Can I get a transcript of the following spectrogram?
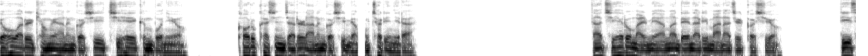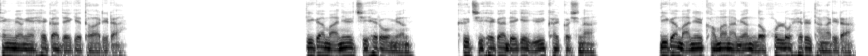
여호와를 경외하는 것이 지혜의 근본이요. 거룩하신 자를 아는 것이 명철이니라. 나 지혜로 말미암아 내 날이 많아질 것이요. 네 생명의 해가 내게 더하리라. 네가 만일 지혜로우면 그 지혜가 내게 유익할 것이나 네가 만일 거만하면 너 홀로 해를 당하리라.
